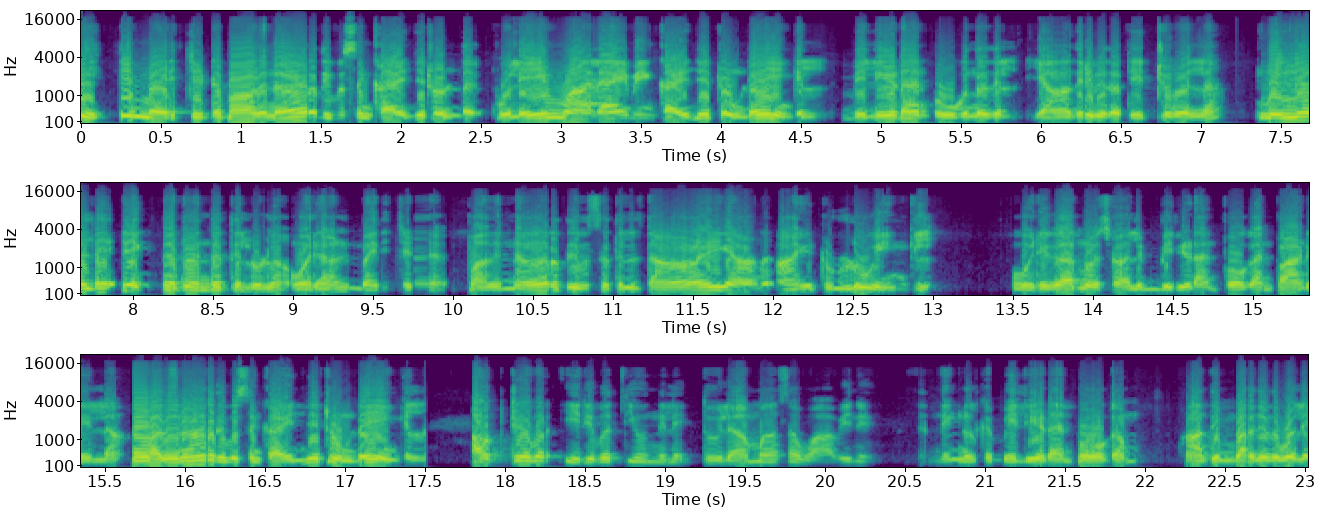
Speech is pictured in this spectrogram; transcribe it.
വ്യക്തി മരിച്ചിട്ട് പതിനാറ് ദിവസം കഴിഞ്ഞിട്ടുണ്ട്. പുലയും വാലായ്മയും കഴിഞ്ഞിട്ടുണ്ട് എങ്കിൽ ബലിയിടാൻ പോകുന്നതിൽ യാതൊരുവിധ തെറ്റുമല്ല. നിങ്ങളുടെ രക്തബന്ധത്തിലുള്ള ഒരാൾ മരിച്ചിട്ട് പതിനാറ് ദിവസത്തിൽ താഴെയാണ് ആയിട്ടുള്ളൂ എങ്കിൽ ഒരു കാരണവശാലും ബലിയിടാൻ പോകാൻ പാടില്ല. പതിനാറ് ദിവസം കഴിഞ്ഞിട്ടുണ്ട് എങ്കിൽ ഒക്ടോബർ ഇരുപത്തിയൊന്നിലെ തുലാമാസ വാവിന് നിങ്ങൾക്ക് ബലിയിടാൻ പോകാം. ആദ്യം പറഞ്ഞതുപോലെ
